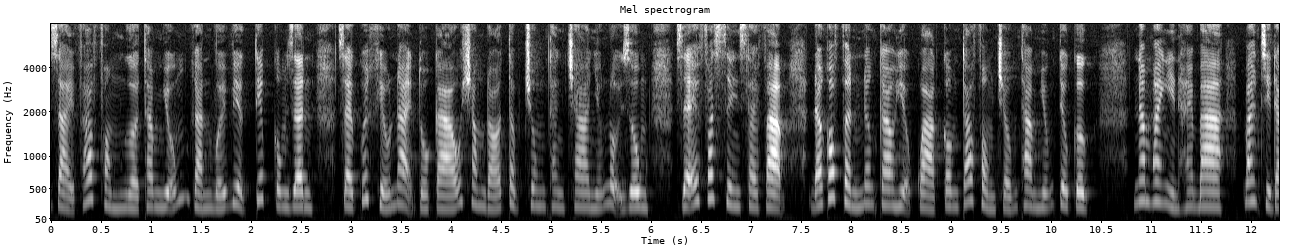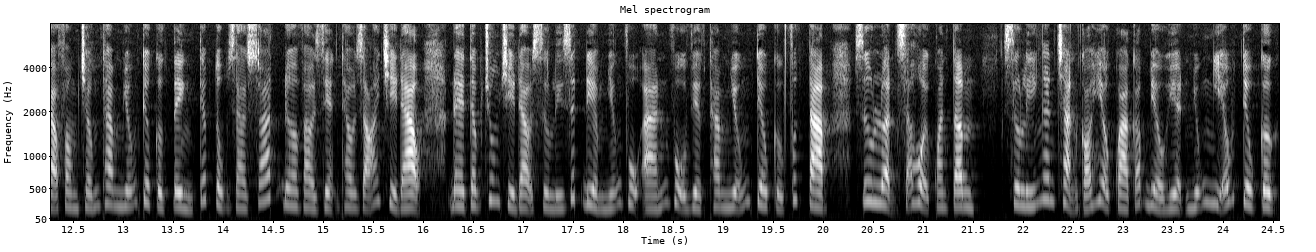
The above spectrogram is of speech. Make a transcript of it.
giải pháp phòng ngừa tham nhũng gắn với việc tiếp công dân, giải quyết khiếu nại tố cáo, trong đó tập trung thanh tra những nội dung dễ phát sinh sai phạm đã góp phần nâng cao hiệu quả công tác phòng chống tham nhũng tiêu cực. Năm 2023, Ban chỉ đạo phòng chống tham nhũng tiêu cực tỉnh tiếp tục ra soát đưa vào diện theo dõi chỉ đạo để tập trung chỉ đạo xử lý dứt điểm những vụ án vụ việc tham nhũng tiêu cực phức tạp, dư luận xã hội quan tâm, xử lý ngăn chặn có hiệu quả các biểu hiện nhũng nhiễu tiêu cực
